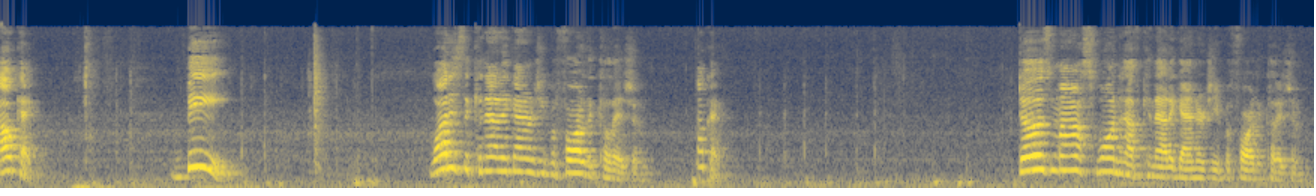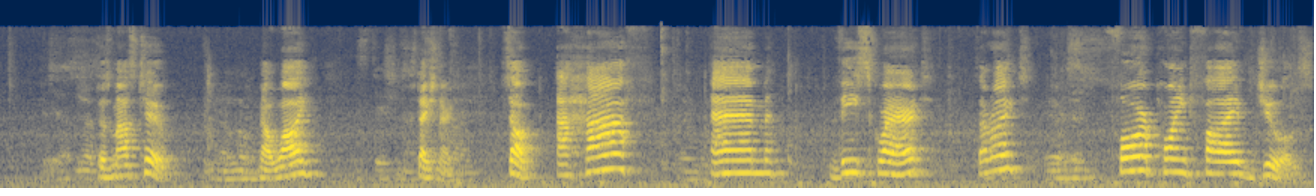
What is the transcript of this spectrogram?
Okay. B. What is the kinetic energy before the collision? Okay. Does mass 1 have kinetic energy before the collision? Yes. Does mass 2? No. No, why? Stationary. Stationary. So, a half m v squared, is that right? Yes. 4.5 joules.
